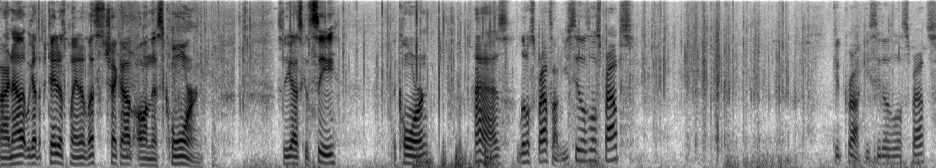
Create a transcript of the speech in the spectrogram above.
All right, now that we got the potatoes planted, let's check out on this corn. So you guys can see the corn has little sprouts on it. You see those little sprouts? Kid Croc, you see those little sprouts?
